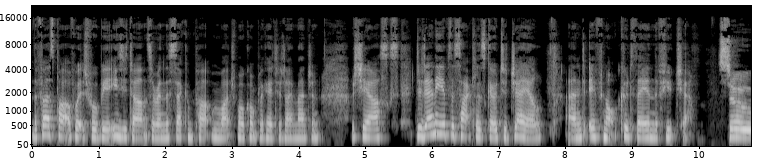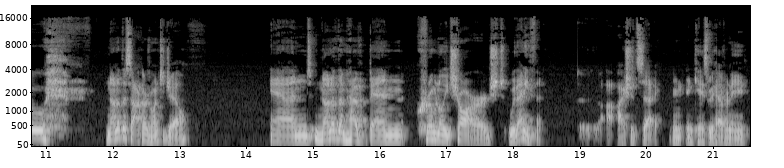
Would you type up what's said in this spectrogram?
the first part of which will be easy to answer, and the second part much more complicated, I imagine. She asks, Did any of the Sacklers go to jail? And if not, could they in the future? So, none of the Sacklers went to jail. And none of them have been criminally charged with anything, I should say, in, in case we have any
